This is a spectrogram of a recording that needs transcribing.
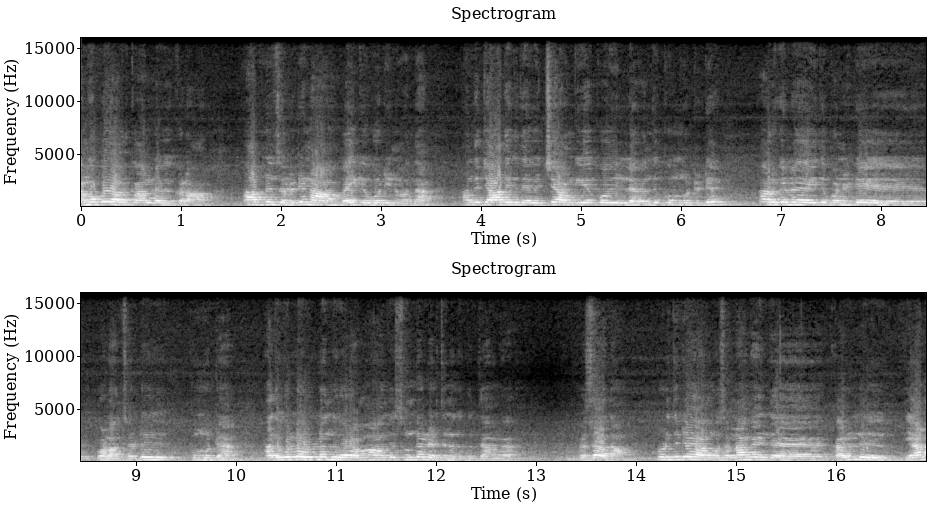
அங்கே போய் அவர் காலில் வைக்கலாம் அப்படின்னு சொல்லிட்டு நான் பைக்கை ஓட்டின்னு வந்தேன். அந்த ஜாதகத்தை வச்சு அங்கேயே கோயிலில் வந்து கும்பிட்டுட்டு அவர்களை இது பண்ணிவிட்டு போகலான்னு சொல்லிட்டு கும்பிட்டேன். அதுக்குள்ளே உள்ளேருந்து ஒரு அம்மா வந்து சுண்டல் எடுத்துன்னு வந்து கொடுத்தாங்க. பிரசாதம். கொடுத்துட்டு அவங்க சொன்னாங்க இந்த கல் தியான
